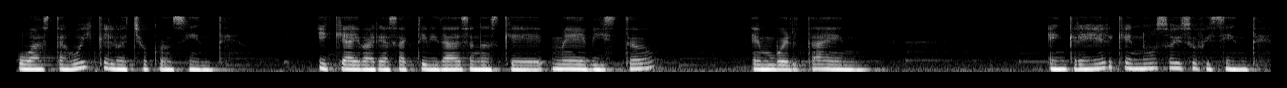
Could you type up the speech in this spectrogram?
o hasta hoy que lo he hecho consciente y que hay varias actividades en las que me he visto envuelta en, en creer que no soy suficiente.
